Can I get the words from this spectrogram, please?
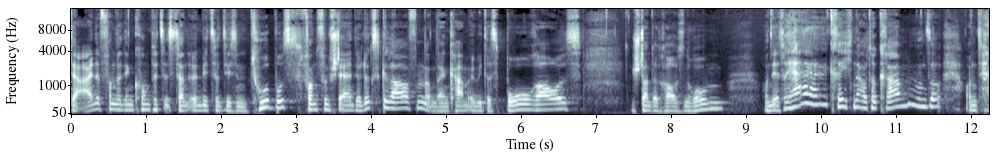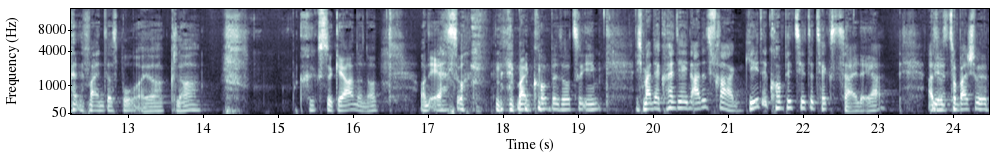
der eine von den Kumpels ist dann irgendwie zu diesem Tourbus von fünf Sterne Deluxe gelaufen und dann kam irgendwie das Bo raus stand da draußen rum und er so, ja, kriege ich ein Autogramm und so. Und dann meint das Bo, ah ja, klar, kriegst du gerne, ne? Und er so, mein Kumpel so zu ihm, ich meine, er könnte ihn alles fragen, jede komplizierte Textzeile, ja. Also ja. zum Beispiel,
